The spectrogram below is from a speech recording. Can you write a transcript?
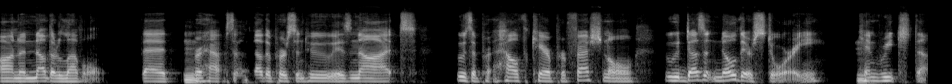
on another level that mm. perhaps another person who is not who's a healthcare professional who doesn't know their story mm. can reach them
